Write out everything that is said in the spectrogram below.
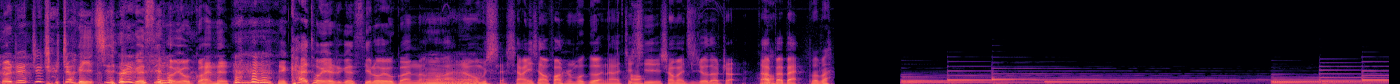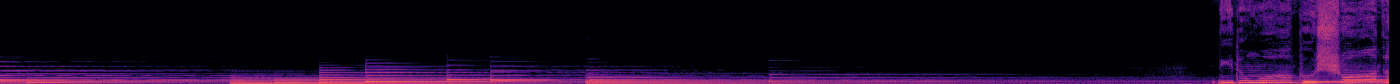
这这这这整一期都是跟 C 罗有关的，那开头也是跟 C 罗有关的，好吧？嗯那我们想想一想放什么歌？那这期上半期就到这儿，啊拜拜。拜拜。你懂我不说的，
